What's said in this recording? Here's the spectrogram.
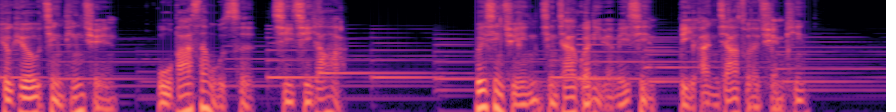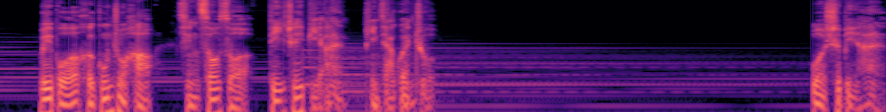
，QQ 静听群五八三五四七七幺二。微信群请加管理员微信“彼岸家族”的全拼。微博和公众号请搜索 “DJ 彼岸”添加关注。我是彼岸，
